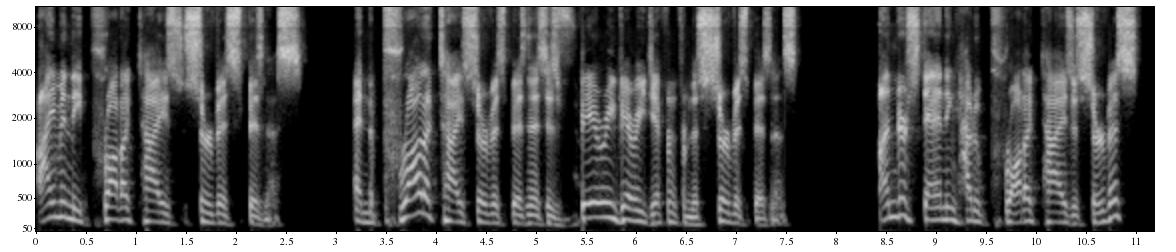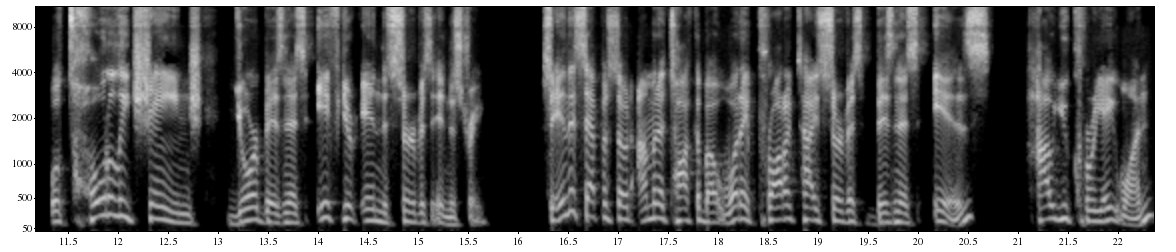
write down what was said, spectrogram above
I'm in the productized service business. And the productized service business is very, very different from the service business. Understanding how to productize a service will totally change your business if you're in the service industry. So, in this episode, I'm going to talk about what a productized service business is, how you create one,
